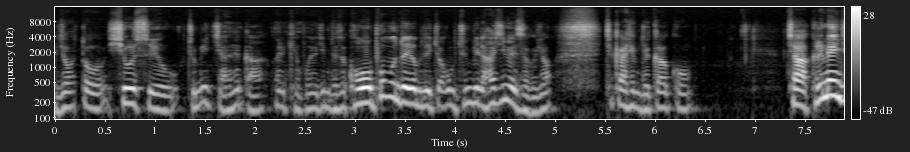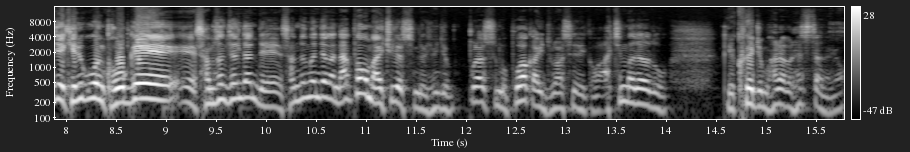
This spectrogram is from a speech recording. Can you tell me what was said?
그죠? 또 쉬울 수 좀 있지 않을까 그렇게 보여집니다. 그래서 그 부분도 여러분들이 조금 준비를 하시면서 그죠? 체크하시면 될 것 같고. 자, 그러면 이제 결국은 그게 삼성전자인데 삼성전자가 낙폭을 많이 줄였습니다. 현재 플러스 뭐 부하까지 들어왔으니까 아침마다도 그게 크게 좀 하락을 했었잖아요.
